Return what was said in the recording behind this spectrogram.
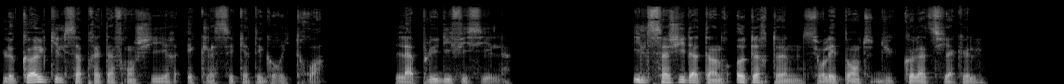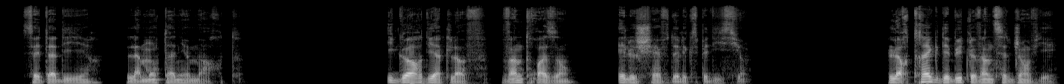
le col qu'ils s'apprêtent à franchir est classé catégorie 3, la plus difficile. Il s'agit d'atteindre Otterton sur les pentes du Kolatsiakel, c'est-à-dire la montagne morte. Igor Diatlov, 23 ans, est le chef de l'expédition. Leur trek débute le 27 janvier.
